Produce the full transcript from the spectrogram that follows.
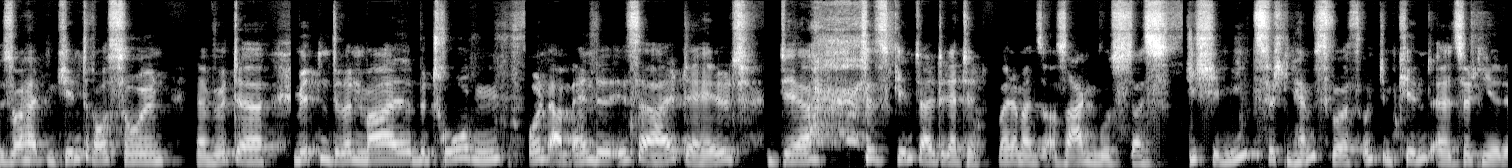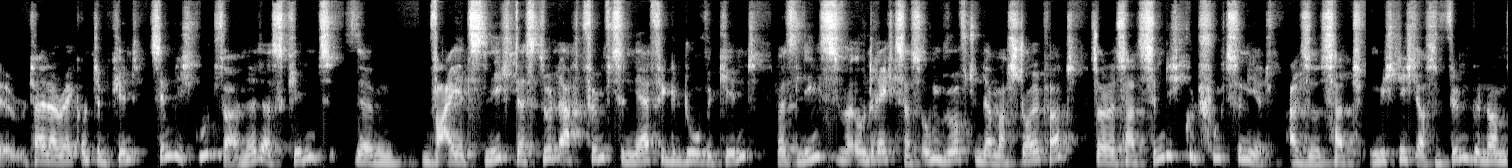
Soll halt ein Kind rausholen, dann wird er mittendrin mal betrogen und am Ende ist er halt der Held, der das Kind halt rettet. Weil man auch sagen muss, dass die Chemie zwischen Hemsworth und dem Kind, äh, zwischen Tyler Rake und dem Kind ziemlich gut war. Ne? Das Kind ähm, war jetzt nicht das 0815 nervige, doofe Kind, was links und rechts was umwirft und dann mal stolpert, sondern es hat ziemlich gut funktioniert. Also es hat mich nicht aus dem Film genommen,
